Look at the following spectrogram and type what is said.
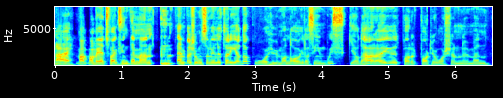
Nej, man, man, vet faktiskt inte. Men en person som ville ta reda på hur man lagrar sin whisky, och det här är ju ett par, ett par tre år sedan nu, men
